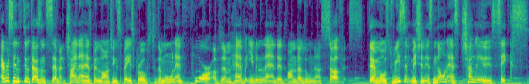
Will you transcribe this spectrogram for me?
Ever since 2007, China has been launching space probes to the moon and four of them have even landed on the lunar surface. Their most recent mission is known as Chang'e 6.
